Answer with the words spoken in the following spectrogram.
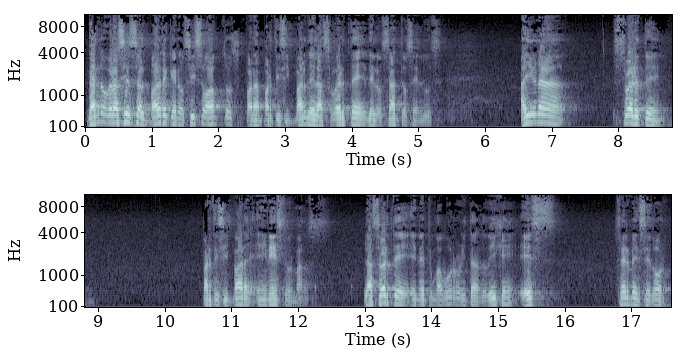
Dando gracias al Padre que nos hizo aptos para participar de la suerte de los santos en luz. Hay una suerte participar en esto, hermanos. La suerte en el Tumabur, ahorita lo dije, es ser vencedor.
